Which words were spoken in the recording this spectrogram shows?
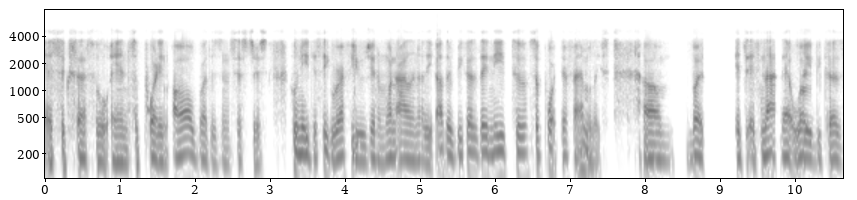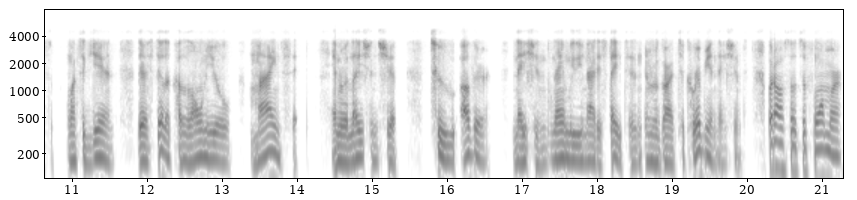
is successful in supporting all brothers and sisters who need to seek refuge in one island or the other because they need to support their families. Um, but it's it's not that way because once again, there's still a colonial mindset and relationship to other nations, namely the United States, in, in regard to Caribbean nations, but also to former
